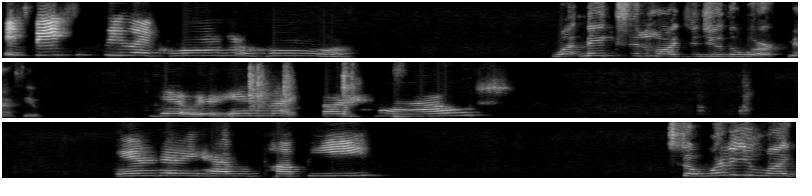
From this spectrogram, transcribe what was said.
It's basically like longer homework. What makes it hard to do the work, Matthew? That were in my our house. And that I have a puppy. So what do you like?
